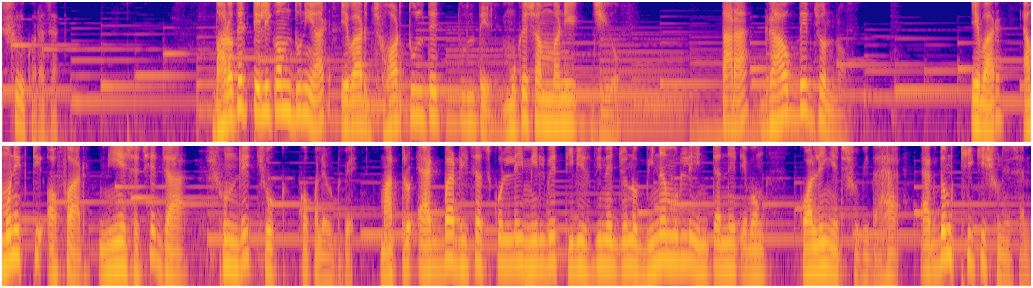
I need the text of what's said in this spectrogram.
শুরু করা যাক। ভারতের টেলিকম দুনিয়ার এবার ঝড় তুলতে তুলতে মুকেশ আম্বানির জিও। তারা গ্রাহকদের জন্য এবার এমন একটি অফার নিয়ে এসেছে যা শুনলে চোখ কপালে উঠবে। মাত্র একবার রিচার্জ করলেই মিলবে তিরিশ দিনের জন্য বিনামূল্যে ইন্টারনেট এবং কলিংয়ের সুবিধা। হ্যাঁ একদম ঠিকই শুনেছেন।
